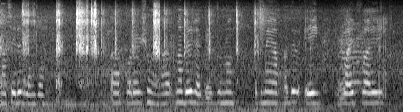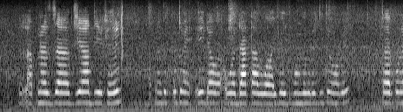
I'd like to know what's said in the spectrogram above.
না, ছেড়ে দিলাম, যা। তারপরে শুনুন, আপনাদের হ্যাকের জন্য প্রথমে আপনাদের এই ওয়াইফাই আপনারা যা যা দিয়ে খেলেন, আপনাদের প্রথমে এইটা ডাটা ওয়াইফাই বন্ধ করে দিতে হবে। তারপরে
